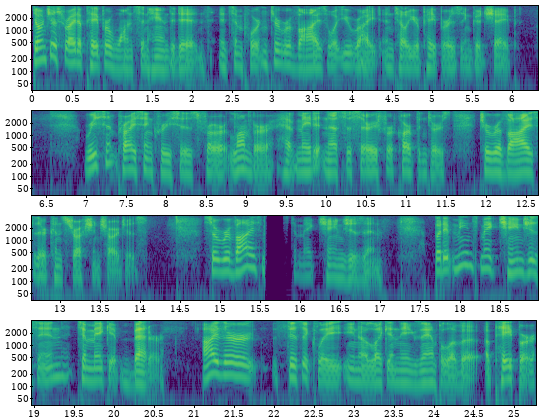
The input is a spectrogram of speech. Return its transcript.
Don't just write a paper once and hand it in. It's important to revise what you write until your paper is in good shape. Recent price increases for lumber have made it necessary for carpenters to revise their construction charges. So revise means to make changes in, but it means make changes in to make it better. Either physically, you know, like in the example of a, a paper,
